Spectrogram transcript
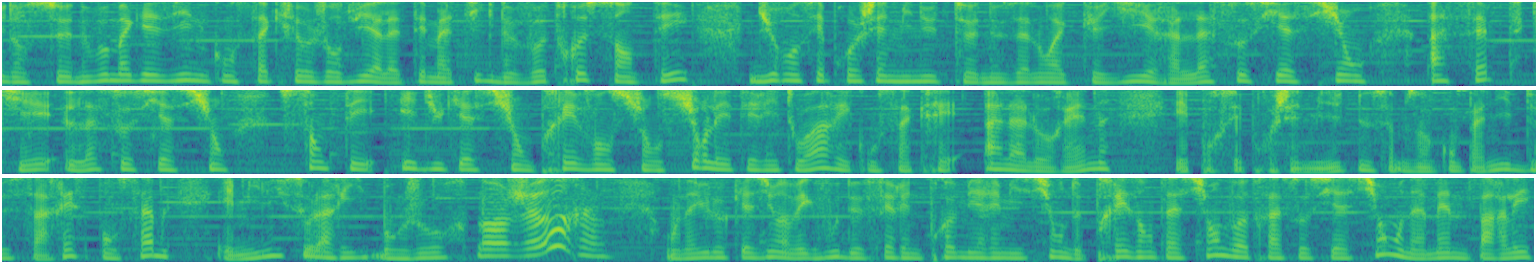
bienvenue dans ce nouveau magazine consacré aujourd'hui à la thématique de votre santé. Durant ces prochaines minutes, nous allons accueillir l'association ACEPT, qui est l'association Santé, Éducation, Prévention sur les territoires et consacrée à la Lorraine. Et pour ces prochaines minutes, nous sommes en compagnie de sa responsable, Émilie Solari. Bonjour. Bonjour. On a eu l'occasion avec vous de faire une première émission de présentation de votre association. On a même parlé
